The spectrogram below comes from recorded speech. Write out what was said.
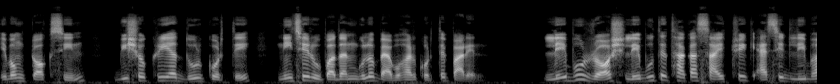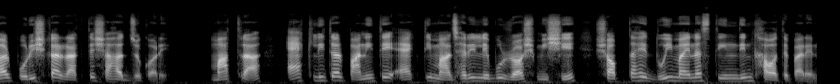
এবং টক্সিন, বিষক্রিয়া দূর করতে নিচের উপাদানগুলো ব্যবহার করতে পারেন। লেবুর রস লেবুতে থাকা সাইট্রিক অ্যাসিড লিভার পরিষ্কার রাখতে সাহায্য করে। মাত্রা এক লিটার পানিতে একটি মাঝারি লেবুর রস মিশিয়ে সপ্তাহে দুই মাইনাস তিন দিন খাওয়াতে পারেন।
